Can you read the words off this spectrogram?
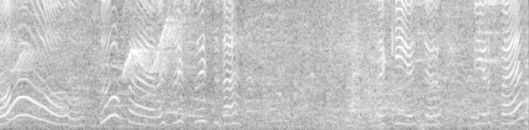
О, супер! Ось зайшли сюди. Такий ось бірфест.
